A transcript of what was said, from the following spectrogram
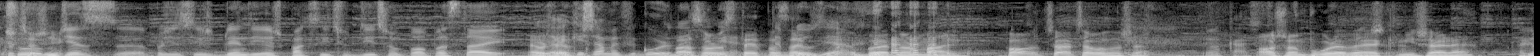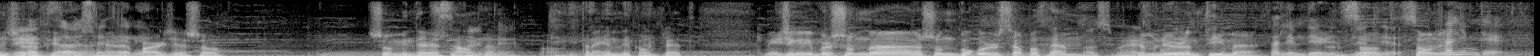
Kështu është mëngjes, përgjithsisht Blendi është pak si i çuditshëm, po pastaj e kisha me figurën. Pas orës 8 pastaj bëhet normal. Po, ça ça u thoshe? Jo, ka. O, shumë bukur edhe këmisha e re. Faleminderit. Hera parë që shoh. Shumë interesante. Po, trendi komplet. Mirë që keni bërë shumë shumë bukur, siç po them, po, në mënyrën time. Faleminderit. Faleminderit.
